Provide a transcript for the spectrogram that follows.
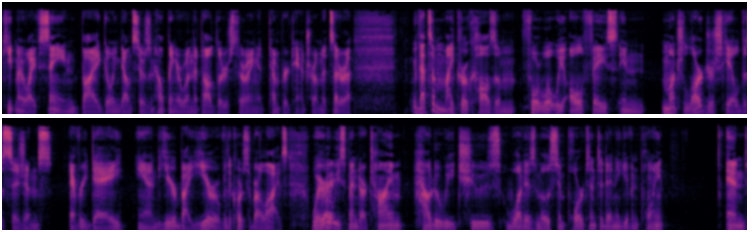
keep my wife sane by going downstairs and helping her when the toddler's throwing a temper tantrum, etc that's a microcosm for what we all face in much larger scale decisions every day and year by year over the course of our lives. Where right. do we spend our time? How do we choose what is most important at any given point? And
